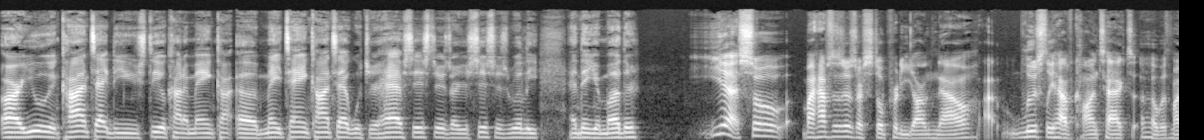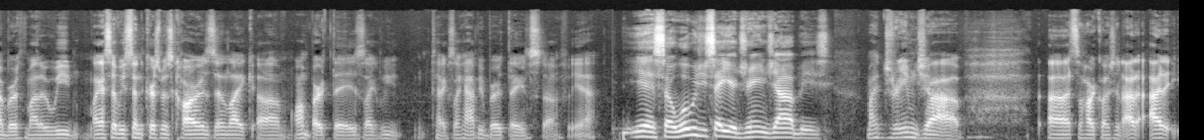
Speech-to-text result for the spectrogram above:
Are you in contact? Do you still kind of main, uh, maintain contact with your half sisters or your sisters really, and then your mother? Yeah, so my half sisters are still pretty young now. I loosely have contact uh, with my birth mother. We, like I said, we send Christmas cards and like um, on birthdays, like we text like happy birthday and stuff. Yeah, Yeah. So, what would you say your dream job is? my dream job. Uh, that's a hard question. I I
